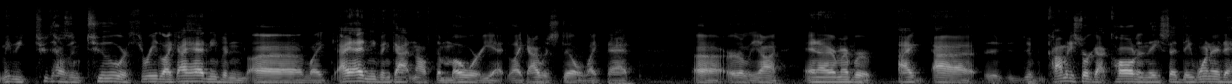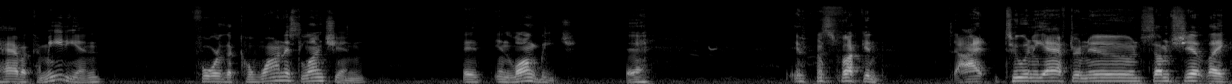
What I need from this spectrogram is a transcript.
maybe 2002 or three. Like I hadn't even uh like I hadn't even gotten off the mower yet. Like I was still like that uh, early on. And I remember I uh, the comedy store got called and they said they wanted to have a comedian for the Kiwanis luncheon at, in Long Beach. It was fucking I, two in the afternoon, some shit like.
